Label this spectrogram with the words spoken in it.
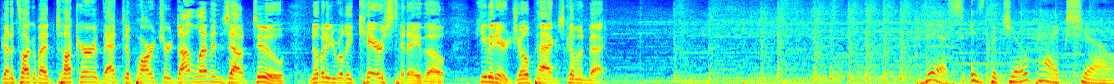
Going to talk about Tucker, that departure. Don Lemon's out too. Nobody really cares today, though. Keep it here. Joe Pags coming back. This is the Joe Pags Show.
